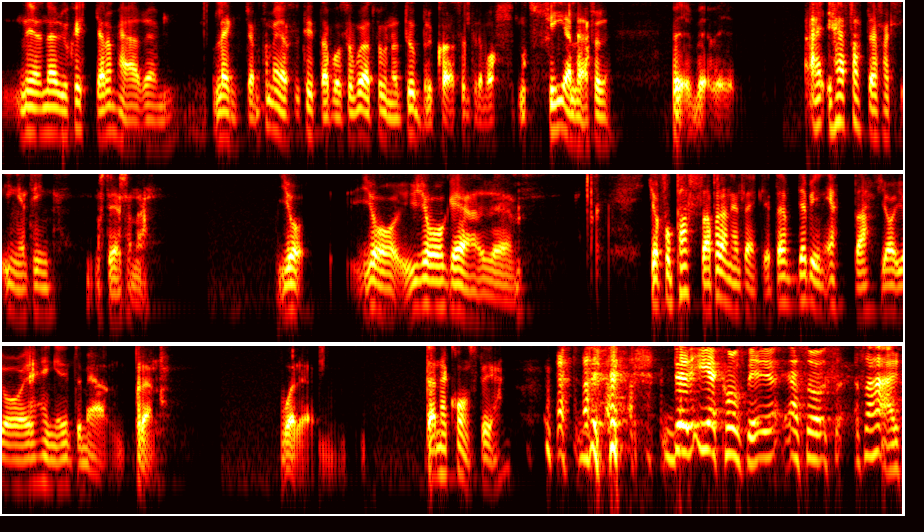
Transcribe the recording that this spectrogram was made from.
När, när du skickar de här eh, länkarna till mig jag skulle titta på så var jag tvungen att dubbelkolla så att det inte var något fel här. För, här fattar jag faktiskt ingenting, måste jag erkänna. Jag, jag, jag är... Eh, jag får passa på den helt enkelt. Det, det blir en etta. Jag, jag hänger inte med på den. Den är konstig den är konstig. Alltså så här.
